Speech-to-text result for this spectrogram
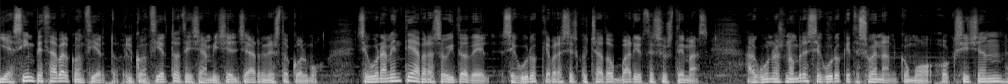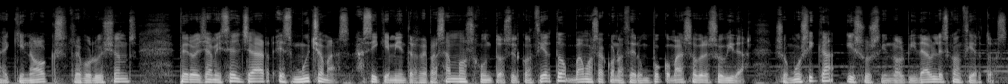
Y así empezaba el concierto, el concierto de Jean-Michel Jarre en Estocolmo. Seguramente habrás oído de él, seguro que habrás escuchado varios de sus temas. Algunos nombres seguro que te suenan, como Oxygen, Equinox, Revolutions, pero Jean-Michel Jarre es mucho más, así que mientras repasamos juntos el concierto, vamos a conocer un poco más sobre su vida, su música y sus inolvidables conciertos.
